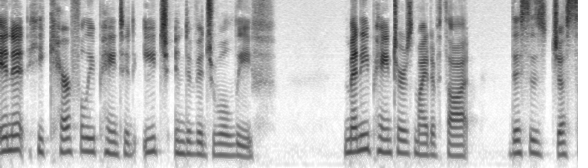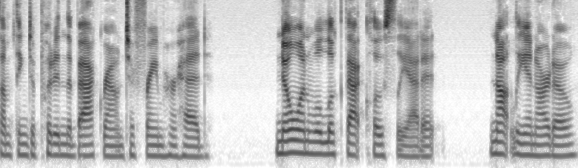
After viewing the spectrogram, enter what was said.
In it, he carefully painted each individual leaf. Many painters might have thought, this is just something to put in the background to frame her head. No one will look that closely at it. Not Leonardo.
